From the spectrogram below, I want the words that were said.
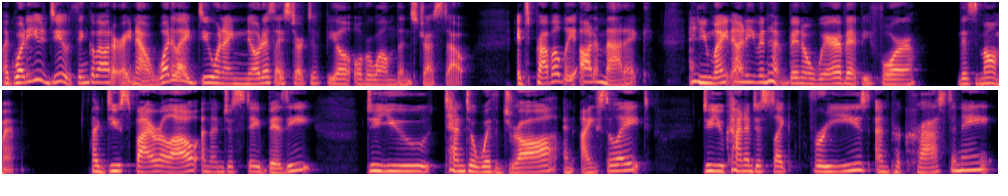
Like, what do you do? Think about it right now. What do I do when I notice I start to feel overwhelmed and stressed out? It's probably automatic and you might not even have been aware of it before this moment. Like, do you spiral out and then just stay busy? Do you tend to withdraw and isolate? Do you kind of just like freeze and procrastinate?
